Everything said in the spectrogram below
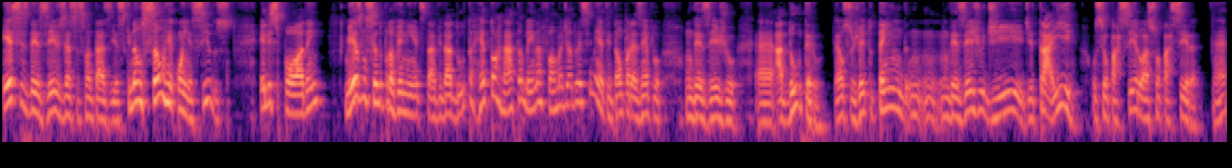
Esses desejos, essas fantasias que não são reconhecidos, eles podem mesmo sendo provenientes da vida adulta, retornar também na forma de adoecimento. Então, por exemplo, um desejo é, adúltero, né? o sujeito tem um, um, um, desejo de, de trair o seu parceiro ou a sua parceira, né?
